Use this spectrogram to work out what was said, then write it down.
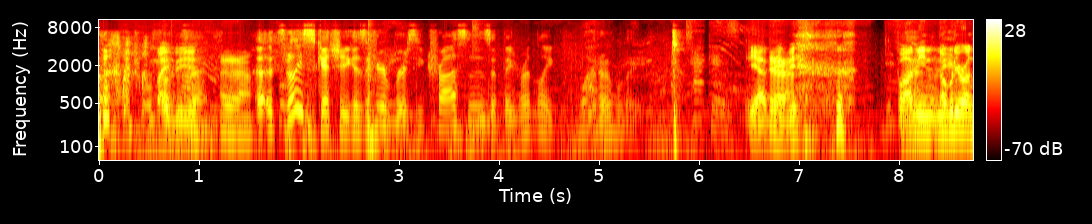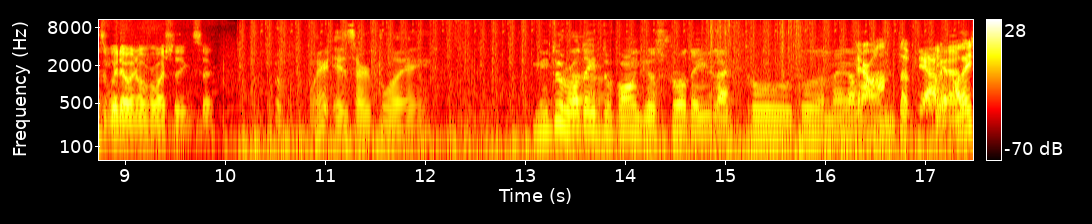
what the Might be. is that? Yeah. Uh, It's really sketchy because if your Mercy crosses and they run like Widow, like Attackers Yeah, Yeah. maybe. well, I mean, nobody runs Widow in Overwatch League, so. where is our boy? You need to rotate the phone, just rotate like through to the mega They're bomb. on the. Yeah, Yeah. Are they?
